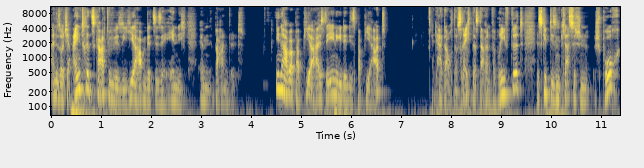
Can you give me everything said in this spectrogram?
eine solche Eintrittskarte, wie wir sie hier haben, wird sehr, sehr ähnlich ähm, behandelt. Inhaberpapier heißt derjenige, der dieses Papier hat, der hat auch das Recht, das darin verbrieft wird. Es gibt diesen klassischen Spruch,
